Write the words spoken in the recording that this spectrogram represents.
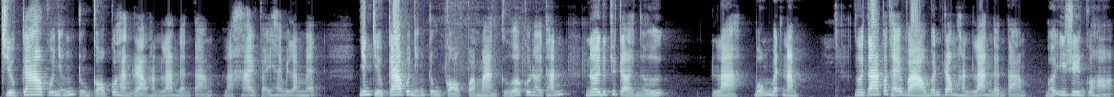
Chiều cao của những trụ cột của hàng rào hành lang đền tạm là 2,25 mét. Nhưng chiều cao của những trụ cột và màn cửa của nơi thánh, nơi Đức Chúa Trời ngự là 4 mét 5. Người ta có thể vào bên trong hành lang đền tạm bởi ý riêng của họ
